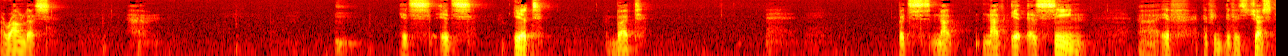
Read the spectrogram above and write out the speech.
around us. It's it's it, but but not not it as seen. Uh, if if if it's just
